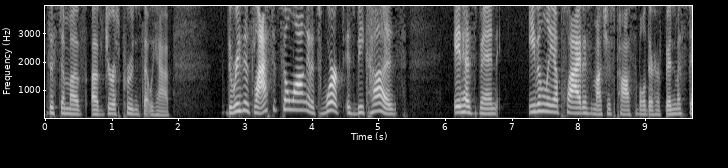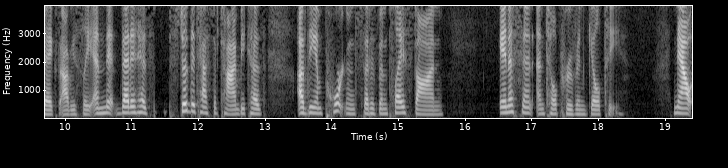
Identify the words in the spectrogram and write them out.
system of of jurisprudence that we have. The reason it's lasted so long and it's worked is because it has been evenly applied as much as possible. There have been mistakes, obviously, and that, that it has stood the test of time because of the importance that has been placed on innocent until proven guilty. Now,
